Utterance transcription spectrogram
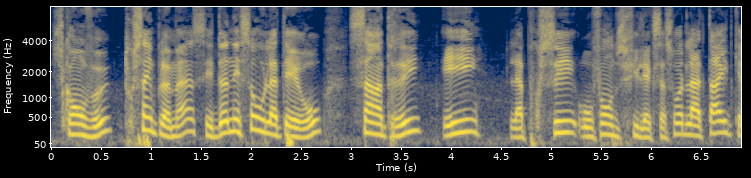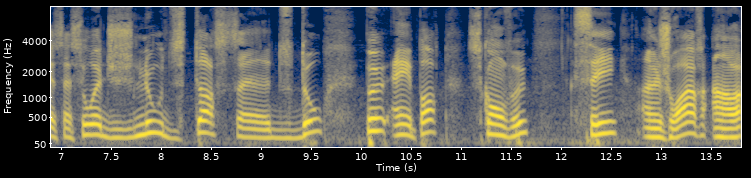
ce qu'on veut, tout simplement, c'est donner ça aux latéraux, centrer et la pousser au fond du filet, que ce soit de la tête, que ce soit du genou, du torse, euh, du dos, peu importe ce qu'on veut, c'est un joueur en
